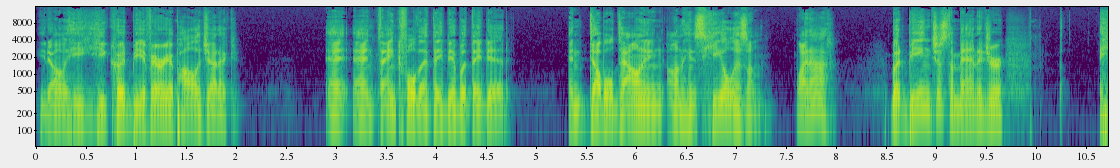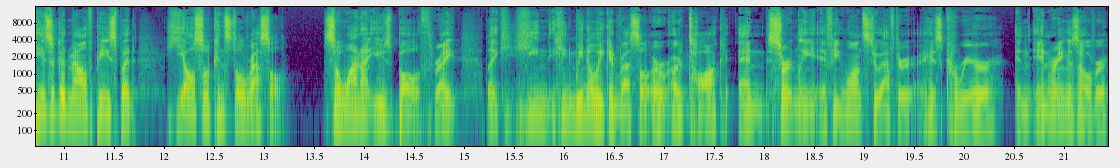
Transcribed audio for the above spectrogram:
You know, he he could be very apologetic and, and thankful that they did what they did and double downing on his heelism. Why not? But being just a manager, he's a good mouthpiece, but he also can still wrestle. So why not use both, right? Like he, he we know he can wrestle or, or talk, and certainly if he wants to after his career in in ring is over,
